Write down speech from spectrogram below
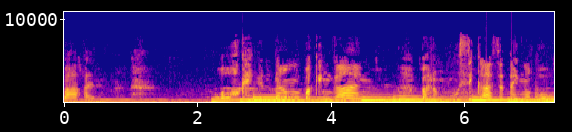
kapayapaan. Okay, gandang pakinggan. Parang musika sa tenga ko.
